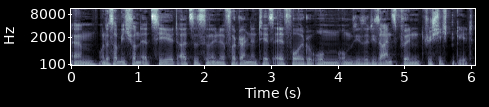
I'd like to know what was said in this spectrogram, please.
Ähm, und das habe ich schon erzählt, als es in der vergangenen TSL-Folge um, um diese Design-Sprint-Geschichten geht.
